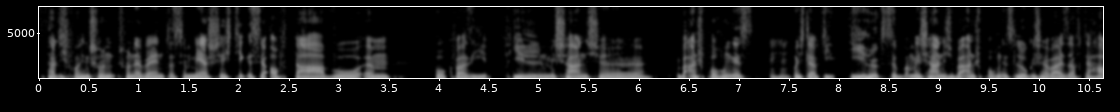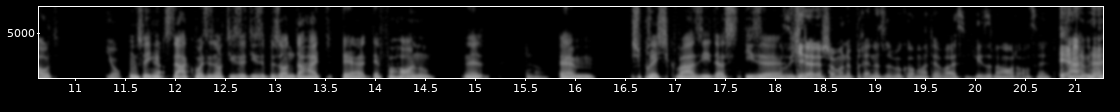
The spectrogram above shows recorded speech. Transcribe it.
das hatte ich vorhin schon, schon erwähnt, dass ja mehrschichtig ist ja oft da, wo, ähm, wo quasi viel mechanische Beanspruchung ist. Mhm. Und ich glaube, die, die höchste mechanische Beanspruchung ist logischerweise auf der Haut. Jo. Und deswegen Ja. gibt es da quasi noch diese, diese Besonderheit der, der Verhornung. Ne? Genau. Ähm, sprich quasi, dass diese. Also jeder, der schon mal eine Brennnessel bekommen hat, der weiß, wie viel so eine Haut aushält. Ja, ne?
